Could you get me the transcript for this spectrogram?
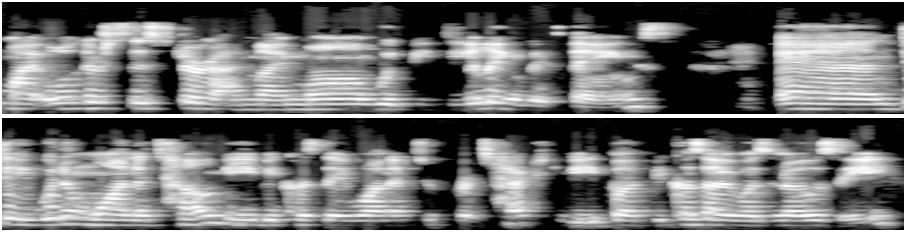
my older sister and my mom would be dealing with things and they wouldn't want to tell me because they wanted to protect me but because i was nosy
